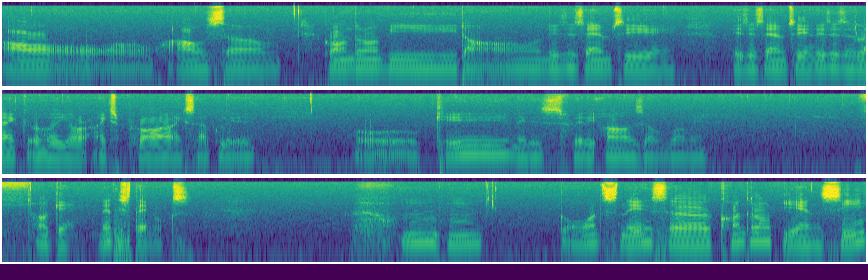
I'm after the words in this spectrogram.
Oh awesome. Control B down. This is MC this is MC and this is like uh, your explorer exactly that is very awesome for me. Okay that is tmux mm -hmm. what's this? Uh, control PNC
